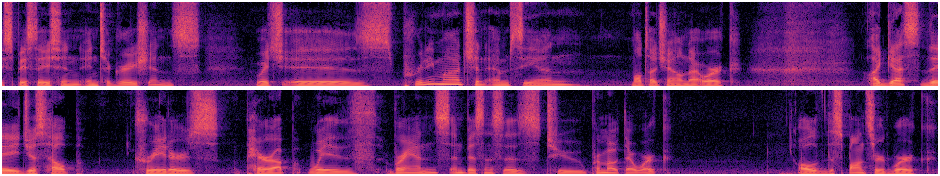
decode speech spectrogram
Space Station Integrations, which is pretty much an MCN multi-channel network. I guess they just help creators pair up with brands and businesses to promote their work. All of the sponsored work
